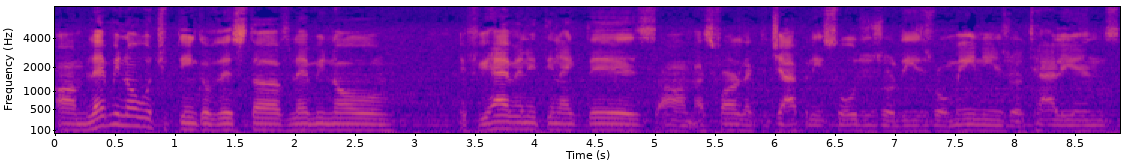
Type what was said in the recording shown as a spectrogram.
Um, let me know what you think of this stuff. Let me know if you have anything like this, um, as far as like the Japanese soldiers or these Romanians or Italians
